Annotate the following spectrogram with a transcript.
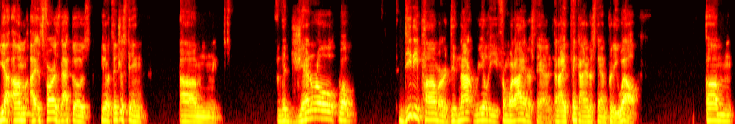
Yeah, um, I, as far as that goes, you know, it's interesting. Um, the general, well, D.D. Palmer did not really, from what I understand, and I think I understand pretty well, um,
